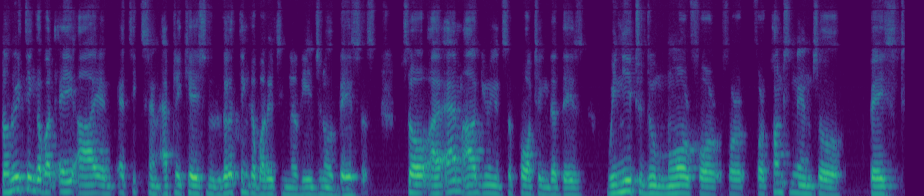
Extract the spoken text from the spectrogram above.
When we think about AI and ethics and application, we've got to think about it in a regional basis. So I am arguing and supporting that there's we need to do more for for for continental based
